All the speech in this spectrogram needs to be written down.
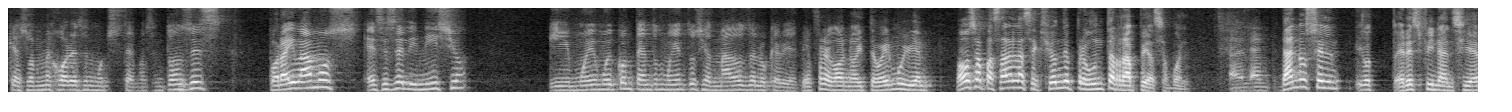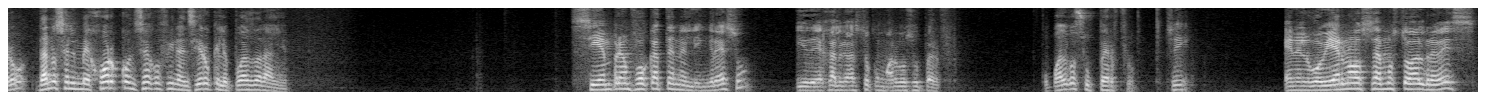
que son mejores en muchos temas. Entonces, por ahí vamos, ese es el inicio y muy, muy contentos, muy entusiasmados de lo que viene. Qué fregón, hoy te va a ir muy bien. Vamos a pasar a la sección de preguntas rápidas, Samuel. Adelante. Danos el, eres financiero, danos el mejor consejo financiero que le puedas dar a alguien. Siempre enfócate en el ingreso y deja el gasto como algo superfluo. Como algo superfluo. Sí. En el gobierno hacemos todo al revés.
